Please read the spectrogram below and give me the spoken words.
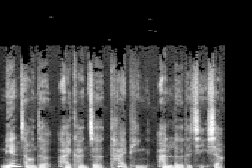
年长的爱看这太平安乐的景象，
